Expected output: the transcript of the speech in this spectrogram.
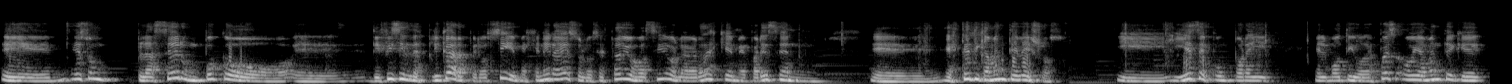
Eh, es un placer un poco eh, difícil de explicar, pero sí, me genera eso. Los estadios vacíos, la verdad es que me parecen eh, estéticamente bellos. Y, ese fue por ahí el motivo. Después, obviamente, que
